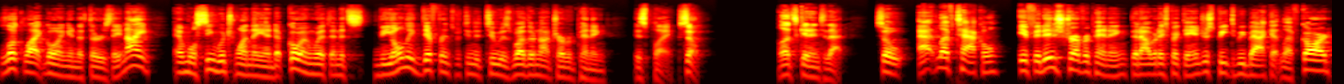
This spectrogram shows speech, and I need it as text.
look like going into Thursday night, and we'll see which one they end up going with. And it's the only difference between the two is whether or not Trevor Penning is playing. So let's get into that. So at left tackle, if it is Trevor Penning, then I would expect Andrus Peat to be back at left guard.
